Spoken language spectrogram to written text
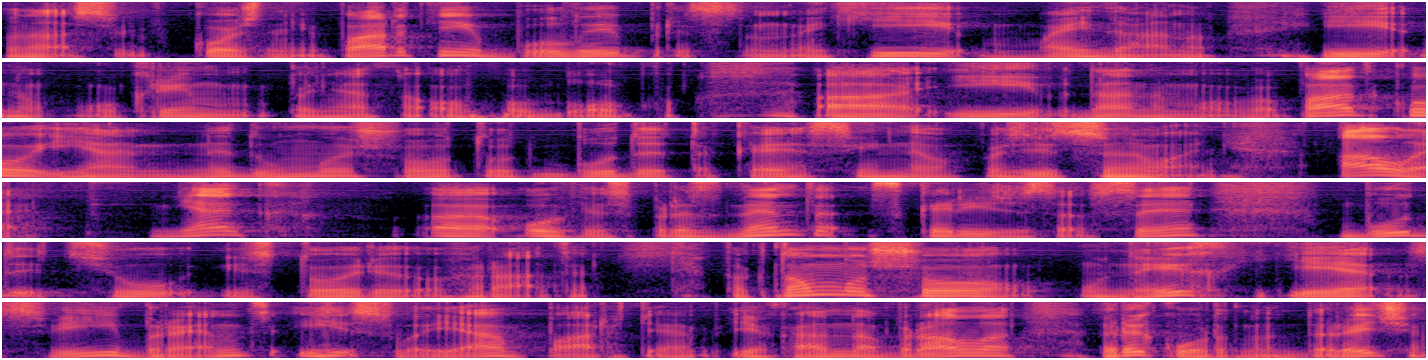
У нас в кожній партії були представники майдану, і ну окрім понятно, опоблоку. А і в даному випадку я не думаю, що тут буде таке сильне позиціонування. Але як офіс президента, скоріш за все, буде цю історію грати. Факт тому, що у них є свій бренд і своя партія, яка набрала рекордно, до речі.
